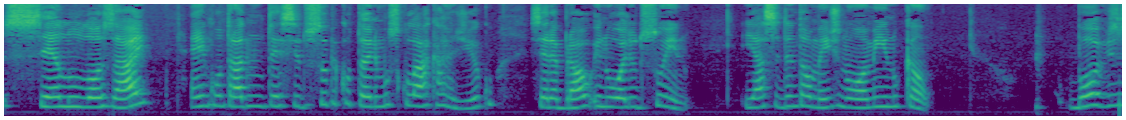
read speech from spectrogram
celulosai é encontrado no tecido subcutâneo muscular cardíaco, cerebral e no olho do suíno, e acidentalmente no homem e no cão. Bovis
